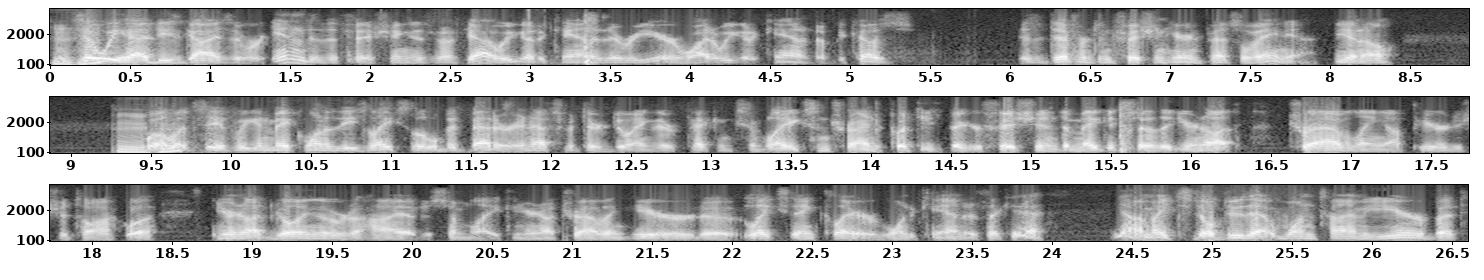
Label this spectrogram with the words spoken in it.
until we had these guys that were into the fishing, it's like, yeah, we go to Canada every year. Why do we go to Canada? Because it's different than fishing here in Pennsylvania. You know, Mhm. well, let's see if we can make one of these lakes a little bit better. And that's what they're doing. They're picking some lakes and trying to put these bigger fish in to make it so that you're not traveling up here to Chautauqua. You're not going over to Ohio to some lake, and you're not traveling here to Lake St. Clair or going to Canada. It's like, yeah, yeah, I might still do that one time a year, but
